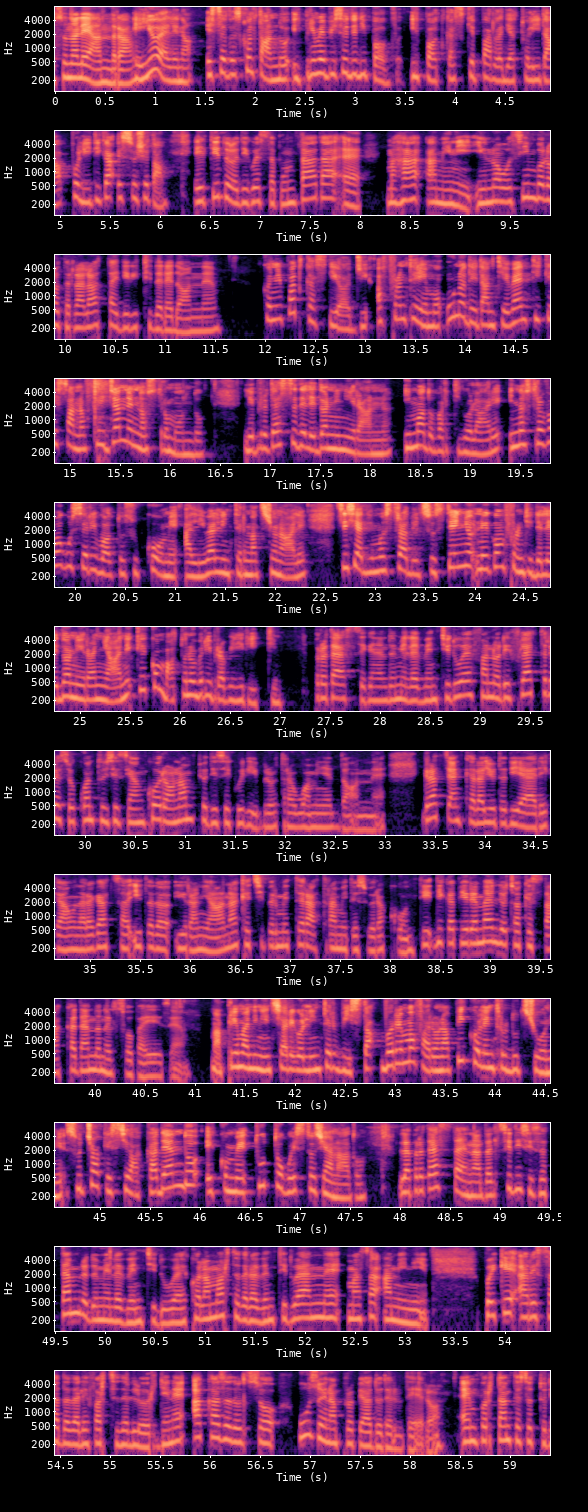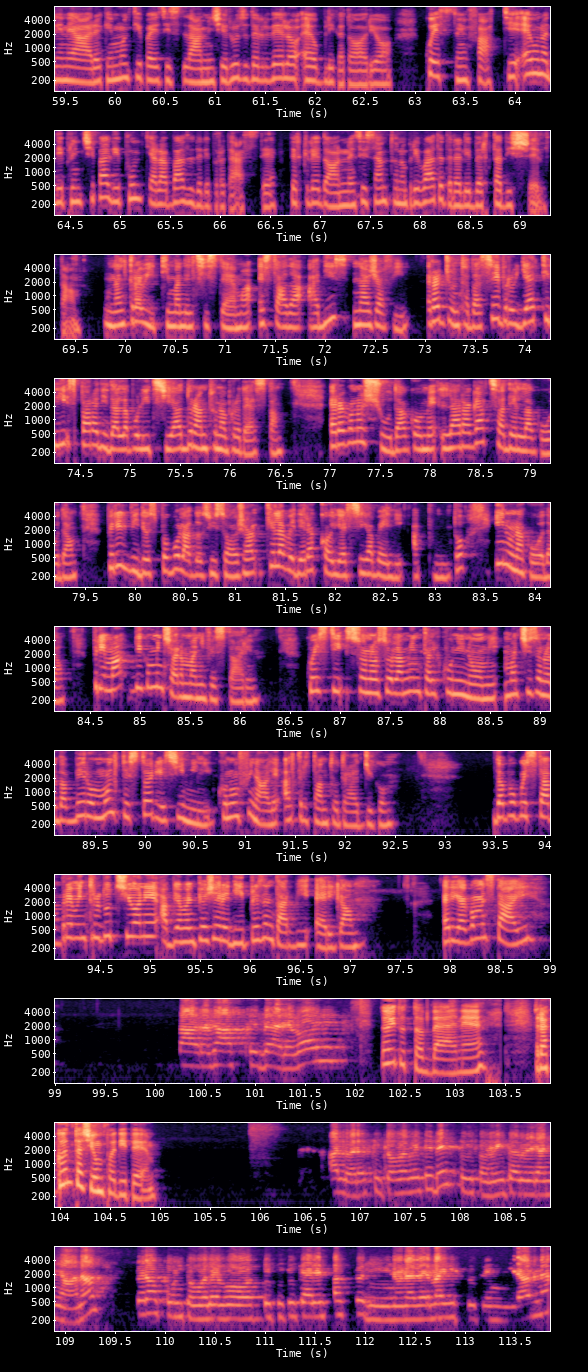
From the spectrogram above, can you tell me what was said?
Ciao, sono Leandra. E io Elena, e state ascoltando il primo episodio di POV, il podcast che parla di attualità, politica e società. E il titolo di questa puntata è Maha Amini, il nuovo simbolo per la lotta ai diritti delle donne. Con il podcast di oggi affronteremo uno dei tanti eventi che stanno affliggendo il nostro mondo, le proteste delle donne in Iran. In modo particolare, il nostro focus è rivolto su come, a livello internazionale, si sia dimostrato il sostegno nei confronti delle donne iraniane che combattono per i propri diritti. Proteste che nel 2022 fanno riflettere su quanto ci sia ancora un ampio disequilibrio tra uomini e donne, grazie anche all'aiuto di Erika, una ragazza italo-iraniana che ci permetterà tramite i suoi racconti di capire meglio ciò che sta accadendo nel suo paese. Ma prima di iniziare con l'intervista vorremmo fare una piccola introduzione su ciò che sta accadendo e come tutto questo sia nato. La protesta è nata il 16 settembre 2022 con la morte della 22enne Masa Amini, poiché arrestata dalle forze dell'ordine a causa del suo uso inappropriato del velo. È importante sottolineare che in molti paesi islamici l'uso del velo è obbligatorio. Questo infatti è uno dei principali punti alla base delle proteste, perché le donne si sentono private della libertà di scelta. Un'altra vittima del sistema è stata Hadis Najafi, raggiunta da sei proiettili sparati dalla polizia durante una protesta. Era conosciuta come la ragazza della coda per il video spopolato sui social che la vede raccogliersi i capelli, appunto, in una coda, prima di cominciare a manifestare. Questi sono solamente alcuni nomi, ma ci sono davvero molte storie simili, con un finale altrettanto tragico. Dopo questa breve introduzione abbiamo il piacere di presentarvi Erika. Erika, come stai? Ciao ragazze, bene, voi? Noi tutto bene. Raccontaci un po' di te. Allora, sì, come avete detto, io sono italo-iraniana, però appunto volevo specificare il fatto di non aver mai vissuto in Iran.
